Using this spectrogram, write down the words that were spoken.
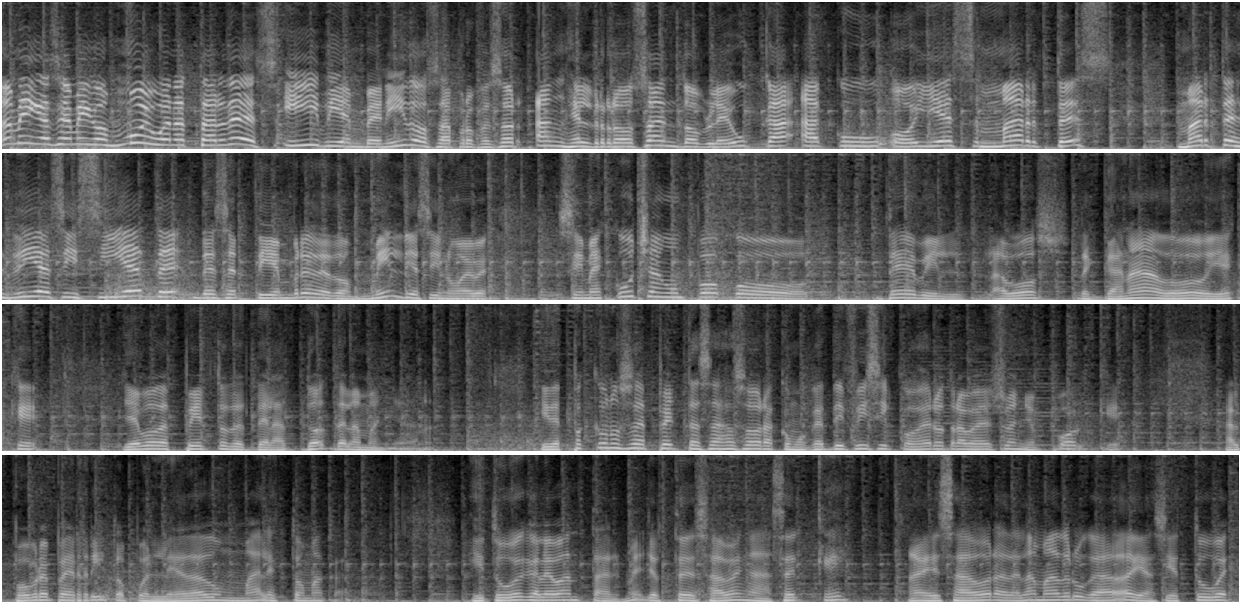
Amigas y amigos, muy buenas tardes y bienvenidos a Profesor Ángel Rosa en WKAQ. Hoy es martes, martes 17 de septiembre de 2019. Si me escuchan un poco débil la voz desganado, y es que llevo despierto desde las 2 de la mañana. Y después que uno se despierta a esas horas, como que es difícil coger otra vez el sueño, porque al pobre perrito pues le ha dado un mal estomacal y tuve que levantarme. Ya ustedes saben a hacer qué a esa hora de la madrugada y así estuve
